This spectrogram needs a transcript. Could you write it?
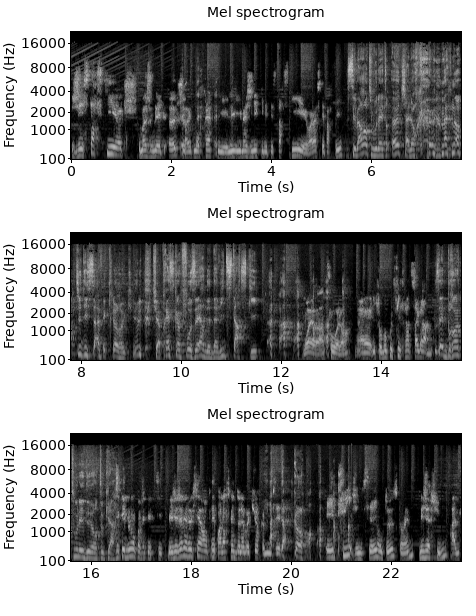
J'ai Starsky et Hutch. Moi je voulais être Hutch avec mon frère qui lui, imaginait qu'il était Starsky et voilà c'était parti. C'est marrant, tu voulais être Hutch alors que maintenant que tu dis ça avec le recul, tu as presque un faux air de David Starsky. Ouais, ouais, info alors. Euh, il faut beaucoup de filtres Instagram. Vous êtes bruns tous les deux en tout cas. J'étais blond quand j'étais petit, mais j'ai jamais réussi à rentrer par la fenêtre de la voiture comme il disait. D'accord. Et puis, j'ai une série honteuse quand même, mais j'assume, Alf,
